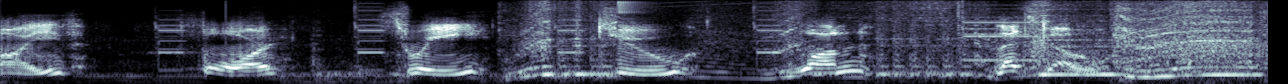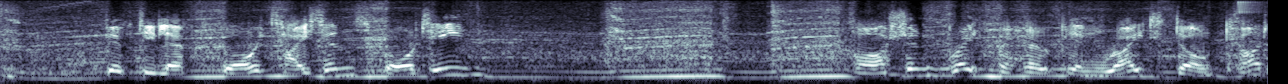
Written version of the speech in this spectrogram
Five, four, three, two, one. Let's go. 50 left, four, tightens, 40. Caution, brake for hairpin right, don't cut,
